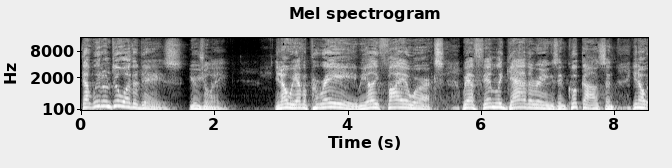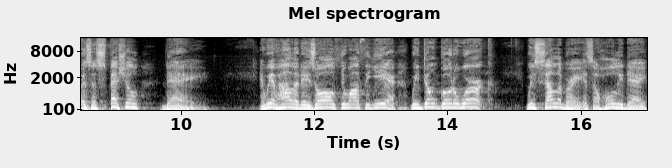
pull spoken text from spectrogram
that we don't do other days, usually. You know, we have a parade, we light fireworks, we have family gatherings and cookouts, and, you know, it's a special day. And we have holidays all throughout the year. We don't go to work. We celebrate. It's a holy day,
